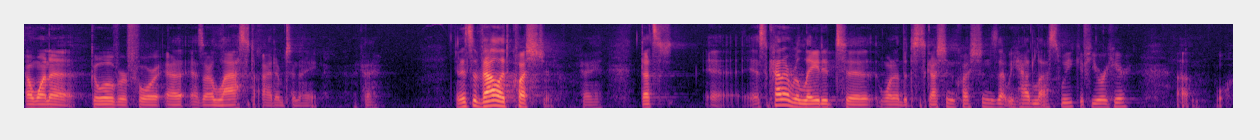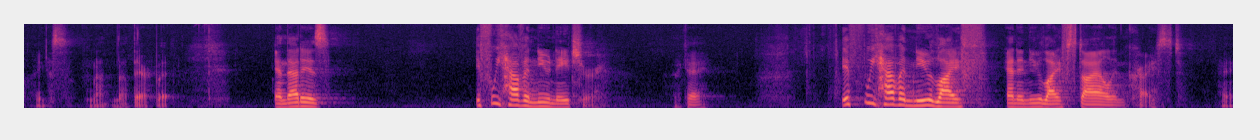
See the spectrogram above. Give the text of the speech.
I want to go over for uh, as our last item tonight. Okay, and it's a valid question. Okay, that's uh, it's kind of related to one of the discussion questions that we had last week. If you were here, um, well, I guess not not there, but and that is, if we have a new nature, okay, if we have a new life and a new lifestyle in Christ, okay,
